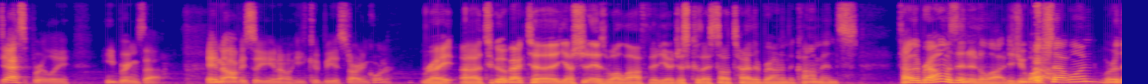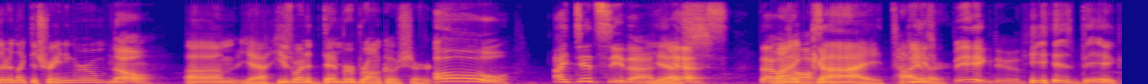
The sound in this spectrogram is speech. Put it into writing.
desperately. He brings that. And obviously, you know, he could be a starting corner. right. Uh, to go back to yesterday's well off video, just because I saw Tyler Brown in the comments. Tyler Brown was in it a lot. Did you watch that one where they're in like the training room? No. Um, yeah, he's wearing a Denver Broncos shirt. Oh, I did see that. Yes. Yes. That My was awesome. guy, Tyler. He's big, dude. He is big.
